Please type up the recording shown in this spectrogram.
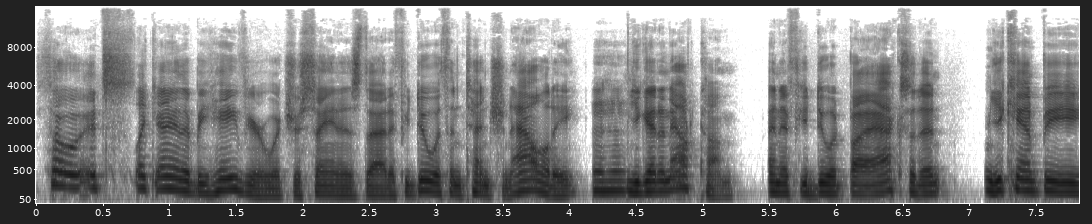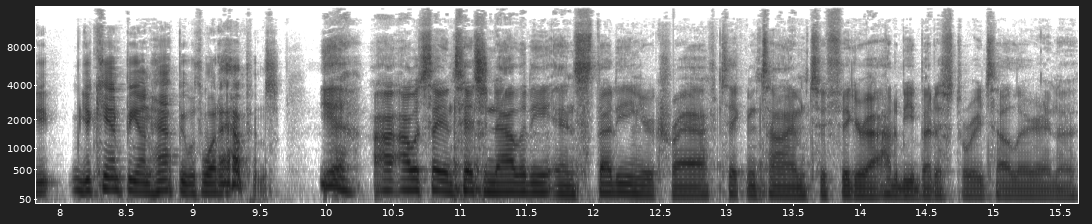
So it's like any other behavior. What you're saying is that if you do it with intentionality, mm-hmm. you get an outcome. And if you do it by accident, you can't be you can't be unhappy with what happens. Yeah, I, I, would say intentionality and studying your craft, taking time to figure out how to be a better storyteller and a,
